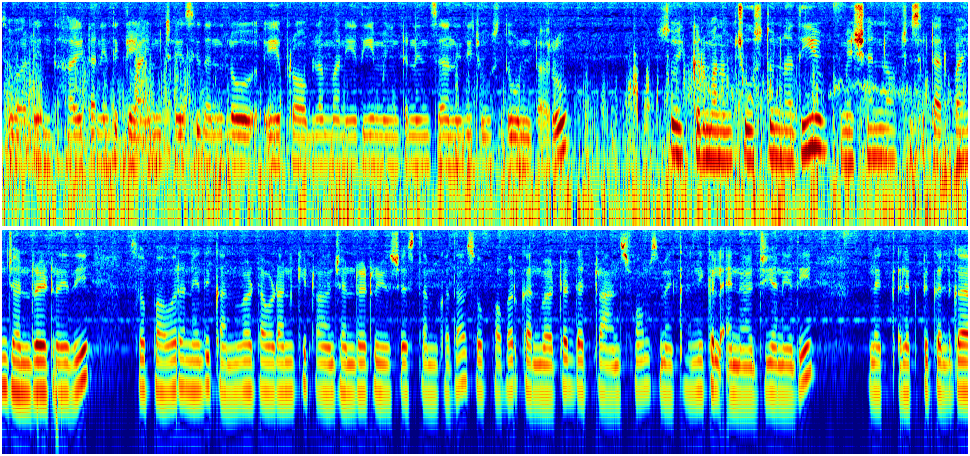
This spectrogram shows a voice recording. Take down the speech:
సో వాళ్ళు ఇంత హైట్ అనేది క్లైమ్ చేసి దానిలో ఏ ప్రాబ్లం అనేది మెయింటెనెన్స్ అనేది చూస్తూ ఉంటారు. సో ఇక్కడ మనం చూస్తున్నది మిషన్ వచ్చేసి టర్బైన్ జనరేటర్ ఇది. సో పవర్ అనేది కన్వర్ట్ అవ్వడానికి జనరేటర్ యూజ్ చేస్తాం కదా so power converted that transforms mechanical energy అనేది లైక్ ఎలక్ట్రికల్గా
